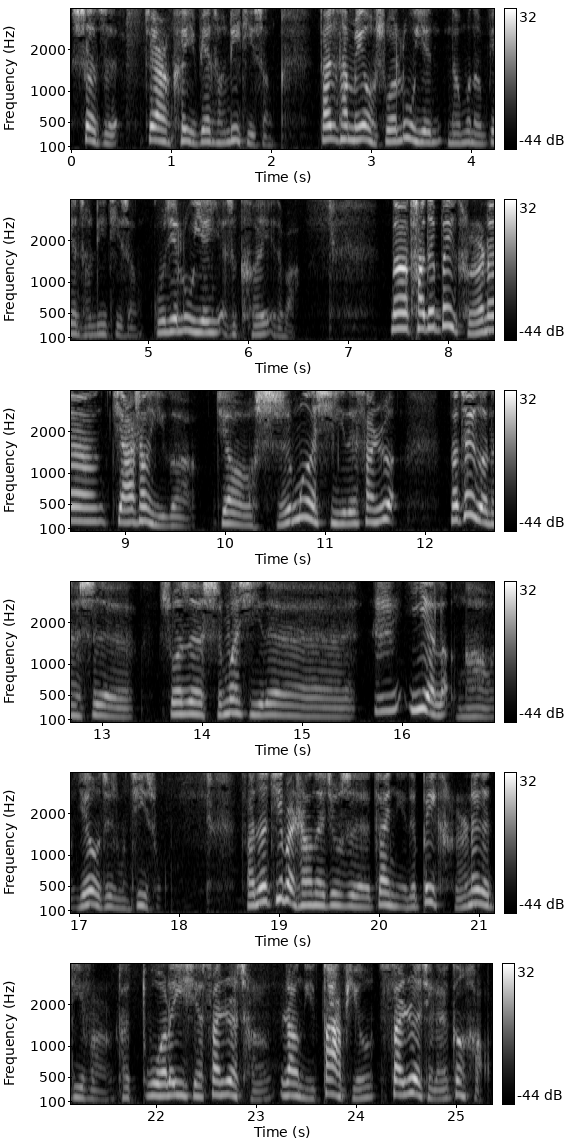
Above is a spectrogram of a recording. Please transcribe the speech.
设置，这样可以变成立体声。但是它没有说录音能不能变成立体声，估计录音也是可以的吧。那它的贝壳呢加上一个叫石墨烯的散热，那这个呢是说是石墨烯的日夜冷啊，也有这种技术。反正基本上呢，就是在你的贝壳那个地方，它多了一些散热层，让你大屏散热起来更好。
